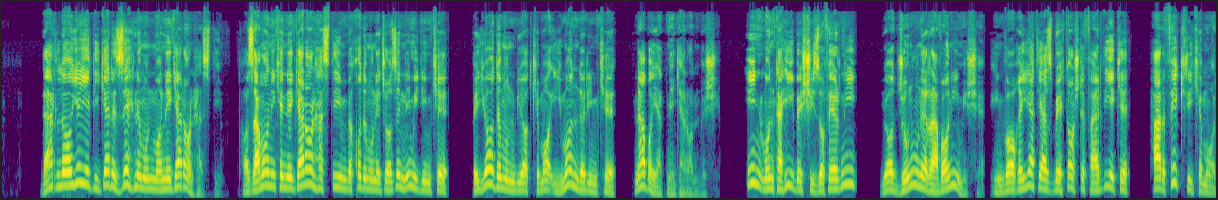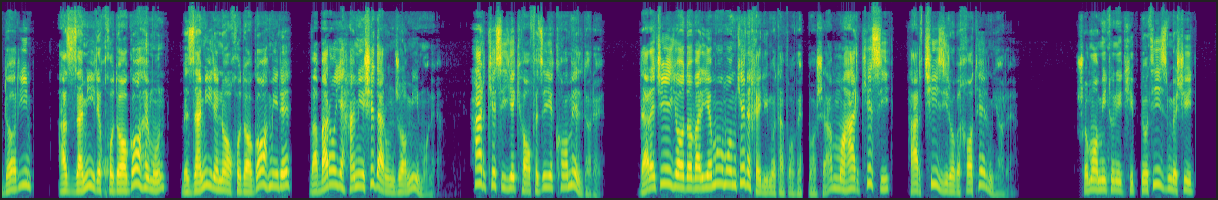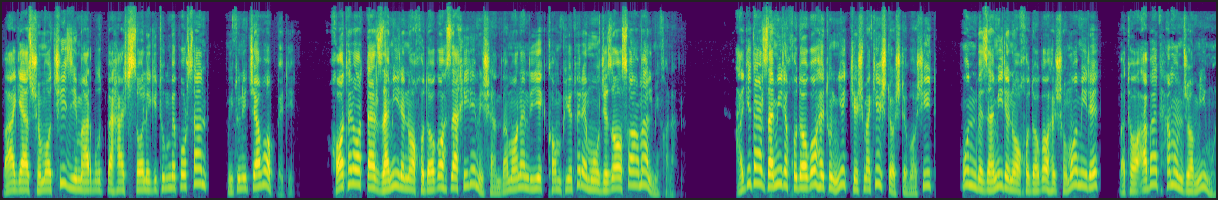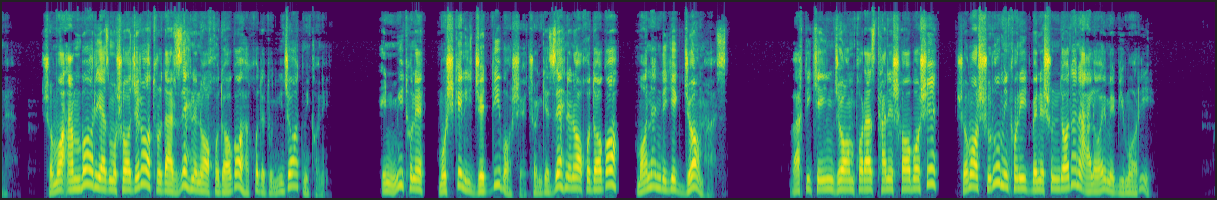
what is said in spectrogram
در لایه دیگر ذهنمون ما نگران هستیم. تا زمانی که نگران هستیم به خودمون اجازه نمیدیم که به یادمون بیاد که ما ایمان داریم که نباید نگران بشیم. این منتهی به شیزوفرنی یا جنون روانی میشه. این واقعیتی از بهداشت فردیه که هر فکری که ما داریم از زمیر خداگاهمون به زمیر ناخداگاه میره و برای همیشه در اونجا میمونه. هر کسی یک حافظه کامل داره. درجه یادآوری ما ممکنه خیلی متفاوت باشه اما هر کسی هر چیزی رو به خاطر میاره. شما می‌تونید هیپنوتیزم بشید و اگه از شما چیزی مربوط به هشت سالگیتون بپرسن می‌تونید جواب بدید. خاطرات در زمیر ناخودآگاه ذخیره میشن و مانند یک کامپیوتر معجزه‌آسا عمل می‌کنن. اگه در زمیر خداگاهتون یک کشمکش داشته باشید، اون به زمیر ناخودآگاه شما میره و تا ابد همونجا میمونه. شما انباری از مشاجرات رو در ذهن ناخودآگاه خودتون ایجاد می‌کنید. این می‌تونه مشکلی جدی باشه چون که ذهن ناخودآگاه مانند یک جام هست. وقتی که این جام پر از تنش ها باشه شما شروع می کنید به نشون دادن علائم بیماری.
